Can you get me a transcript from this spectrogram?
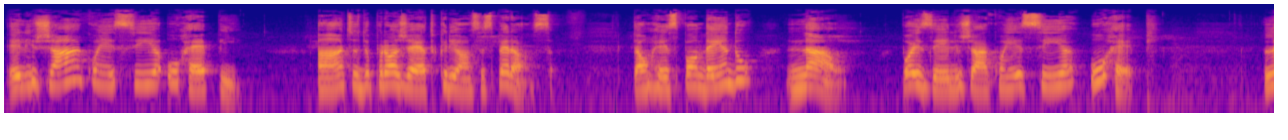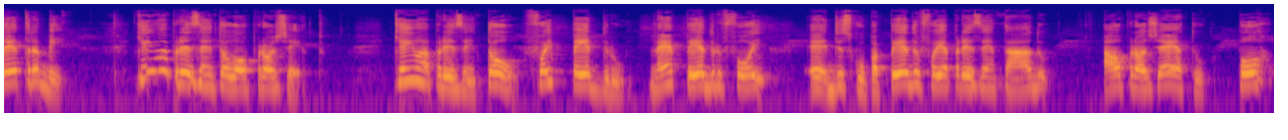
ele já conhecia o rap antes do projeto Criança Esperança. Então, respondendo, não, pois ele já conhecia o rap. Letra B. Quem o apresentou ao projeto? Quem o apresentou foi Pedro, né? Pedro foi, é, desculpa, Pedro foi apresentado ao projeto por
